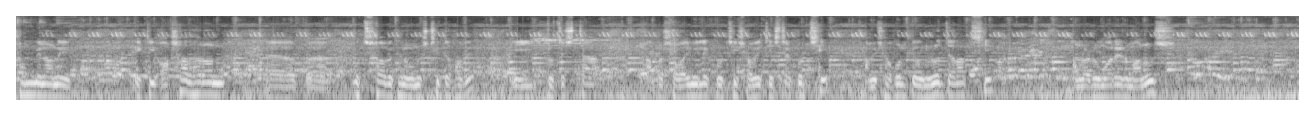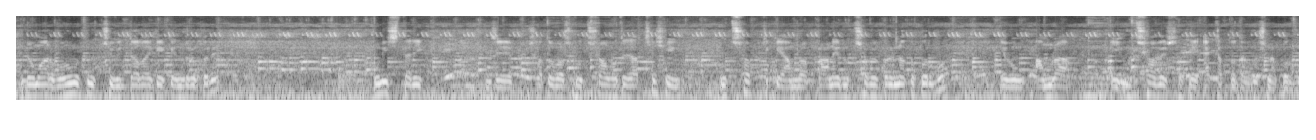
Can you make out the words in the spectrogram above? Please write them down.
সম্মেলনে একটি অসাধারণ উৎসব এখানে অনুষ্ঠিত হবে। এই প্রচেষ্টা আমরা সবাই মিলে করছি, সবাই চেষ্টা করছি। আমি সকলকে অনুরোধ জানাচ্ছি, আমরা রুমারের মানুষ। ডোমার বহুমুখী উচ্চ বিদ্যালয়কে কেন্দ্র করে উনিশ তারিখ যে শতবর্ষ উৎসব হতে যাচ্ছে, সেই উৎসবটিকে আমরা প্রাণের উৎসবে পরিণত করব এবং আমরা এই উৎসবের সাথে একাত্মতা ঘোষণা করব।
